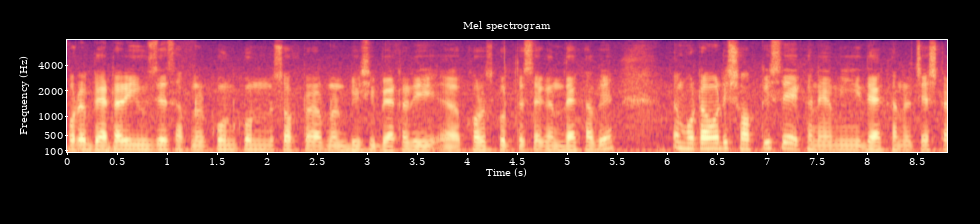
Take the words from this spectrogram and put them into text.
পরে ব্যাটারি ইউজেস আপনার কোন কোন সফটওয়্যার আপনার বেশি ব্যাটারি খরচ করতেছে এখানে দেখাবে। মোটামুটি সব কিছু এখানে আমি দেখানোর চেষ্টা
